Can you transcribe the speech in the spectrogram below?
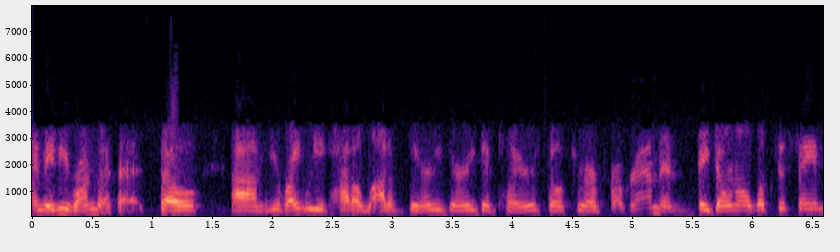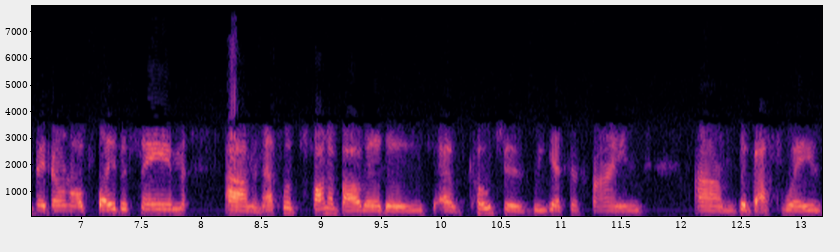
and maybe run with it. So, um, you're right. We've had a lot of very, very good players go through our program and they don't all look the same. They don't all play the same. Um, and that's what's fun about it is as coaches, we get to find um, the best ways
